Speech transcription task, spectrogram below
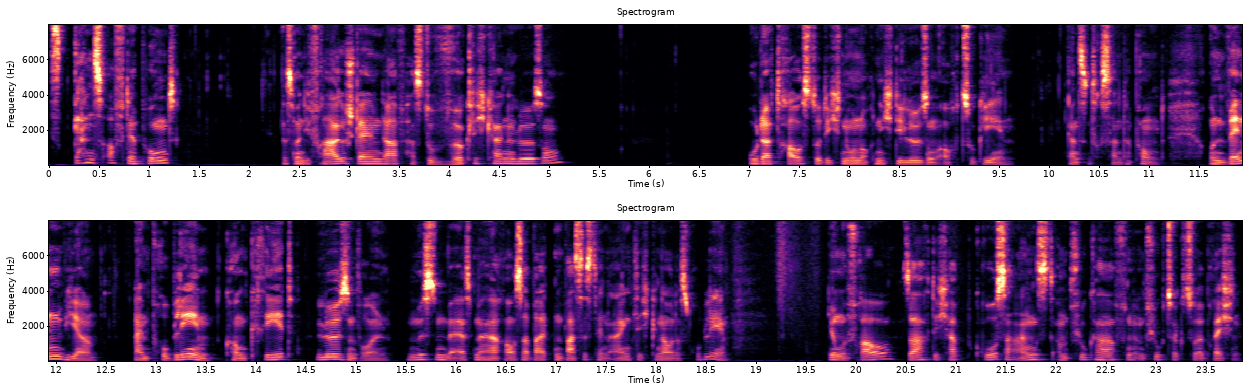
ist ganz oft der Punkt, dass man die Frage stellen darf, hast du wirklich keine Lösung? Oder traust du dich nur noch nicht, die Lösung auch zu gehen? Ganz interessanter Punkt. Und wenn wir ein Problem konkret lösen wollen, müssen wir erstmal herausarbeiten, was ist denn eigentlich genau das Problem junge Frau sagt, ich habe große Angst, am Flughafen im Flugzeug zu erbrechen.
